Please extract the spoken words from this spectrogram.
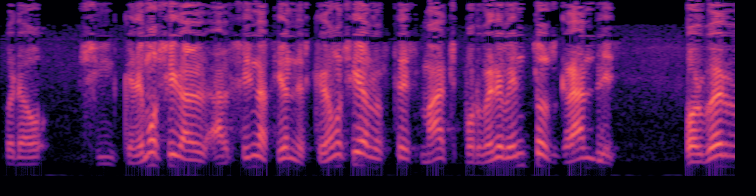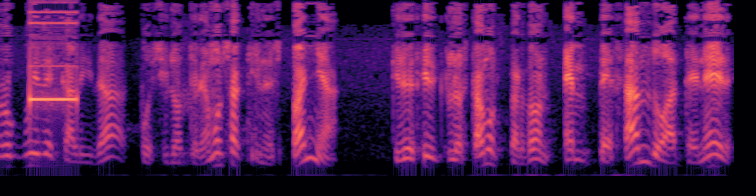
pero si queremos ir al, al Seis Naciones, queremos ir a los test match por ver eventos grandes, por ver rugby de calidad, pues si lo tenemos aquí en España. Quiero decir que lo estamos, perdón, empezando a tener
